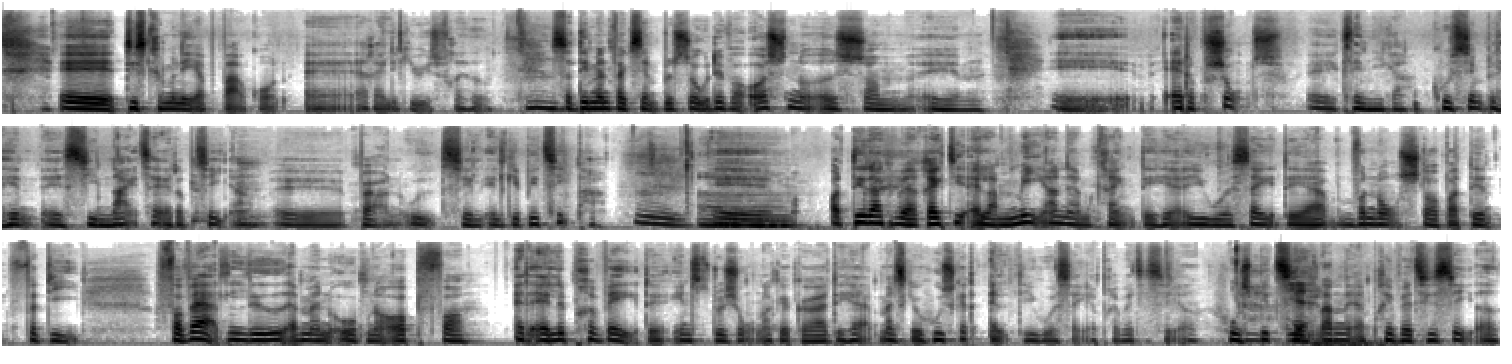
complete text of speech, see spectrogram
øh, diskriminere på baggrund af, af religiøs frihed. Mm. Så det man for eksempel så, det var også noget som øh, øh, adoptionsklinikker kunne simpelthen øh, sige nej til at adoptere øh, børn ud til LGBT-par. Mm. Øhm, og det, der kan være rigtig alarmerende omkring det her i USA, det er, hvornår stopper den? Fordi for hvert led, at man åbner op for, at alle private institutioner kan gøre det her. Man skal jo huske, at alt i USA er privatiseret. Hospitalerne ja. er privatiseret.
